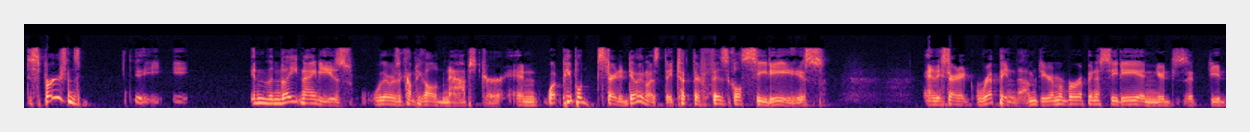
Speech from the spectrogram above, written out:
dispersions in the late 90s there was a company called napster and what people started doing was they took their physical cds and they started ripping them do you remember ripping a cd and you'd, you'd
